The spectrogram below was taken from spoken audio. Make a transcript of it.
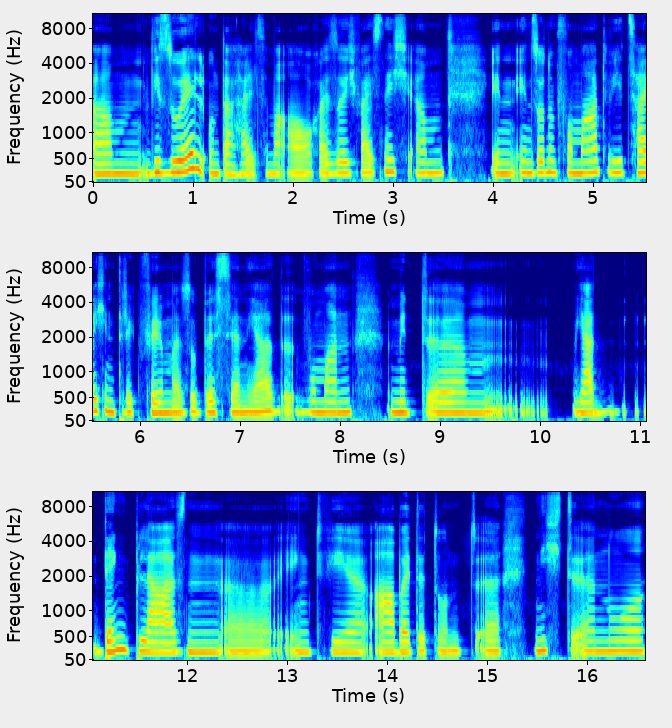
ähm, visuell unterhaltsamer auch. Also ich weiß nicht, ähm, in, in so einem Format wie Zeichentrickfilme, so ein bisschen, ja, wo man mit ähm, ja, Denkblasen äh, irgendwie arbeitet und äh, nicht äh, nur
